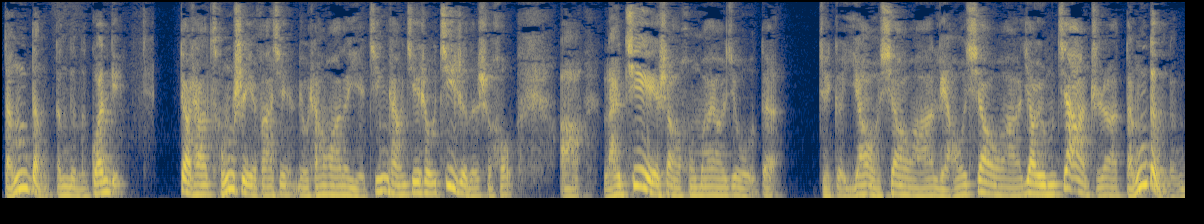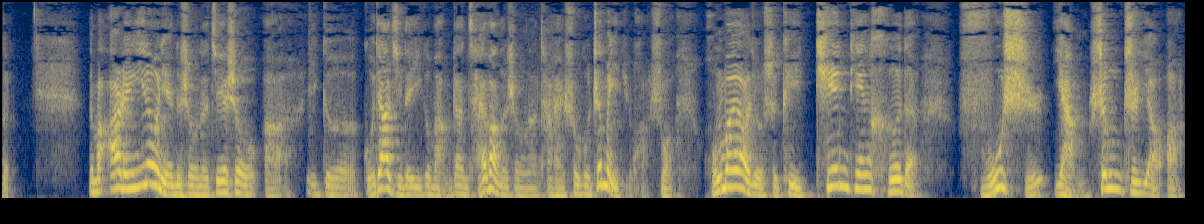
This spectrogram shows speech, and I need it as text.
等等等等的观点。调查同时也发现，柳长华呢也经常接受记者的时候，啊，来介绍鸿茅药酒的。这个药效啊、疗效啊、药用价值啊等等等等。那么，二零一六年的时候呢，接受啊一个国家级的一个网站采访的时候呢，他还说过这么一句话：说红茅药酒是可以天天喝的服食养生之药啊，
